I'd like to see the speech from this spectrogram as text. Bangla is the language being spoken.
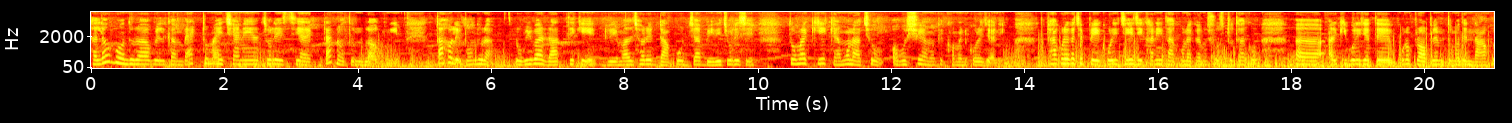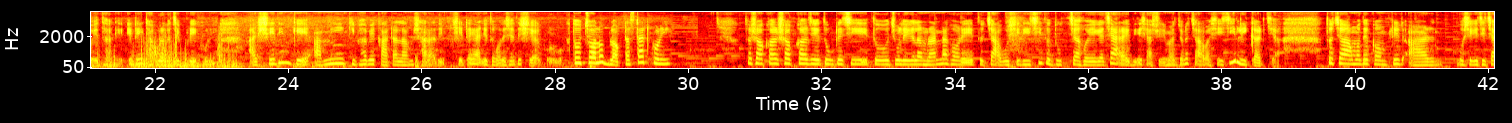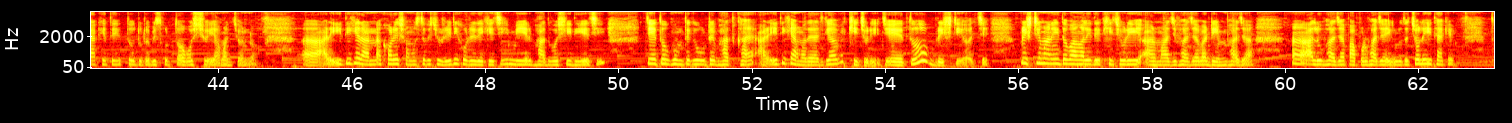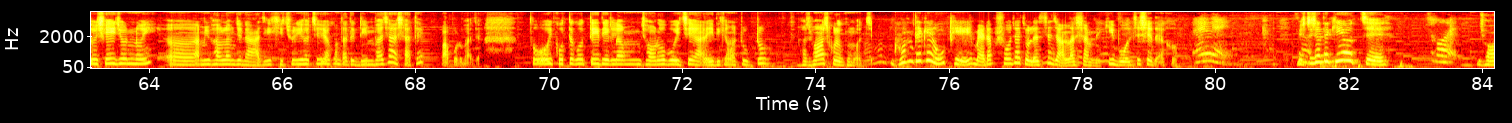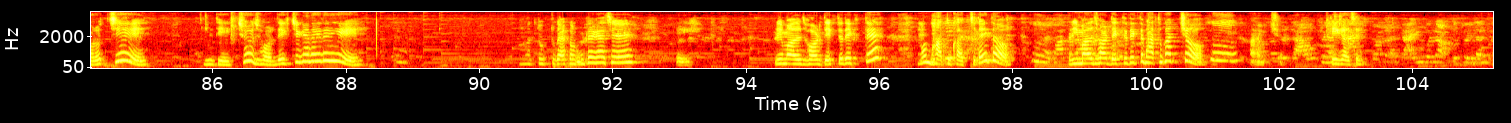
হ্যালো বন্ধুরা, welcome back to my channel. চলে এসেছি আর একটা নতুন ব্লগ নিয়ে। তাহলে বন্ধুরা, রবিবার রাত থেকে রেমাল ঝড়ের দাপট যা বেড়ে চলেছে, তোমরা কে কেমন আছো অবশ্যই আমাকে কমেন্ট করে জানিও। ঠাকুরের কাছে প্রে করি, যে যেখানেই থাকো না কেন সুস্থ থাকো। আর কি বলি যাতে কোনো প্রবলেম তোমাদের না হয়ে থাকে, এটাই ঠাকুরের কাছে প্রে করি। আর সেদিনকে আমি কীভাবে কাটালাম সারাদিন, সেটাই আজকে তোমাদের সাথে শেয়ার করব। তো চলো ব্লগটা স্টার্ট করি। তো সকাল সকাল যেহেতু উঠেছি, তো চলে গেলাম রান্নাঘরে, তো চা বসিয়ে দিয়েছি, তো দুধ চা হয়ে গেছে। আর একদিকে শাশুড়ি মার জন্য চা বসিয়েছি, লিকার চা। তো চা আমাদের কমপ্লিট আর বসে গেছি চা খেতে, তো দুটো বিস্কুট তো অবশ্যই আমার জন্য। আর এইদিকে রান্নাঘরে সমস্ত কিছু রেডি করে রেখেছি, মেয়ের ভাত বসিয়ে দিয়েছি। যেহেতু ঘুম থেকে উঠে ভাত খায়, আর এইদিকে আমাদের আজকে হবে খিচুড়ি, যেহেতু বৃষ্টি হচ্ছে। বৃষ্টি মানেই তো বাঙালিদের খিচুড়ি, আর মাছ ভাজা বা ডিম ভাজা। আলু ভাজা পাঁপড় ভাজা এগুলো তো চলেই থাকে। তো সেই জন্যই আমি ভাবলাম যে না আজকে খিচুড়ি হচ্ছে যখন তাতে ডিম ভাজা আর সাথে পাঁপড় ভাজা। তো ওই করতে করতেই দেখলাম ঝড়ও বইছে আর এইদিকে আমার টুকটুক ভসভস করে ঘুম হচ্ছে ঘুম থেকে উঠে ম্যাডাম সোজা চলে এসছে জানলার সামনে। কি বলছে সে দেখো। বৃষ্টির সাথে কি হচ্ছে? ঝড়। হচ্ছে? তুমি দেখছ? ঝড় দেখছ কেন দাঁড়িয়ে দাঁড়িয়ে আমার টুকটুক এখন উঠে গেছে। এই রিমাল ঝড় দেখতে দেখতে এখন ভাতু খাচ্ছে তাই তো? রিমাল ঝড় দেখতে দেখতে ভাতু খাচ্ছ? আচ্ছা ঠিক আছে।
